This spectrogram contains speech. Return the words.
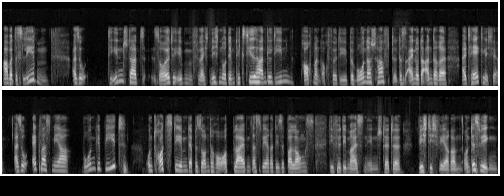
Aber das Leben, also die Innenstadt sollte eben vielleicht nicht nur dem Textilhandel dienen, braucht man auch für die Bewohnerschaft das ein oder andere Alltägliche. Also etwas mehr Wohngebiet und trotzdem der besondere Ort bleiben, das wäre diese Balance, die für die meisten Innenstädte wichtig wäre. Und deswegen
